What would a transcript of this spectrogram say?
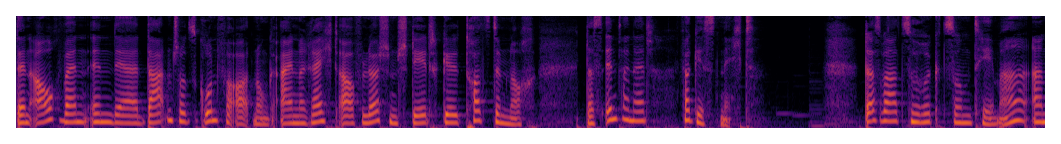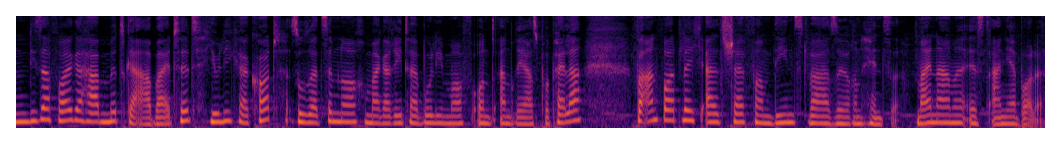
Denn auch wenn in der Datenschutzgrundverordnung ein Recht auf Löschen steht, gilt trotzdem noch, das Internet vergisst nicht. Das war zurück zum Thema. An dieser Folge haben mitgearbeitet Julika Kott, Susa Zimnoch, Margarita Bulimov und Andreas Popella. Verantwortlich als Chef vom Dienst war Sören Hinze. Mein Name ist Anja Bolle.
